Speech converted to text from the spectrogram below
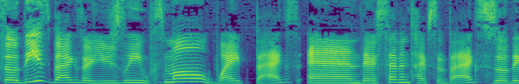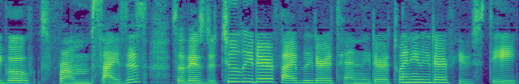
So these bags are usually small white bags, and there's seven types of bags. So they go from sizes. So there's the 2 liter, 5 liter, 10 liter, 20 liter, 50,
